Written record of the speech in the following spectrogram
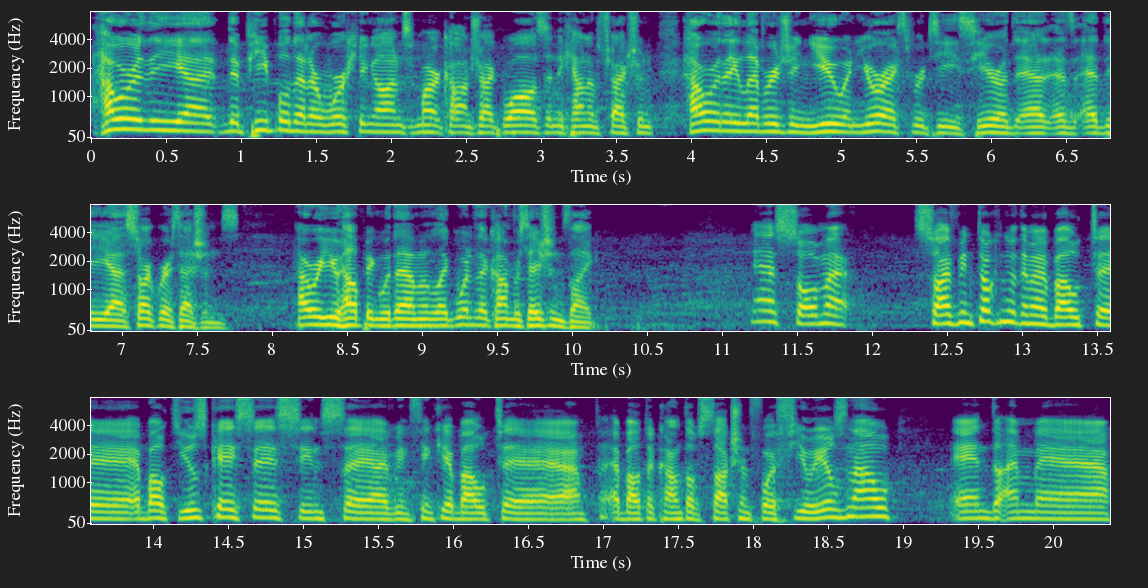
How are the uh, the people that are working on smart contract wallets and account abstraction? How are they leveraging you and your expertise here at the, at, at the uh, Starkware sessions? How are you helping with them? Like, what are the conversations like? Yeah, so I'm, so I've been talking to them about uh, about use cases since uh, I've been thinking about uh, about account abstraction for a few years now and I'm uh,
